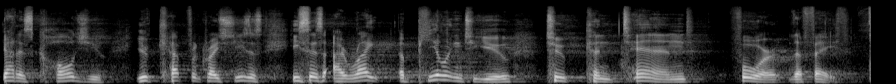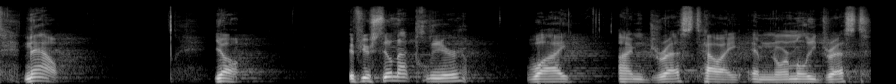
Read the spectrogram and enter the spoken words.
God has called you. You're kept for Christ Jesus. He says, I write appealing to you to contend for the faith. Now, y'all, if you're still not clear why I'm dressed how I am normally dressed,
